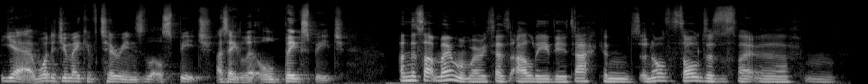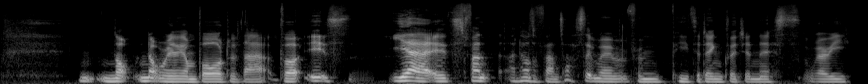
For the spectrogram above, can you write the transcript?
yeah what did you make of tyrion's little speech? I say little big speech. And there's that moment where he says, "I'll lead the attack," and and all the soldiers are just like, uh, mm, not not really on board with that. But it's yeah, it's fan- another fantastic moment from Peter Dinklage in this, where he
